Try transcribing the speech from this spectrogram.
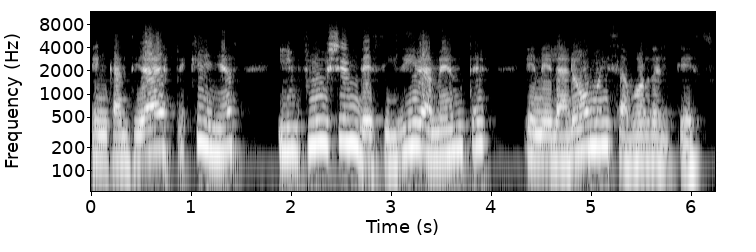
en cantidades pequeñas, influyen decididamente en el aroma y sabor del queso.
